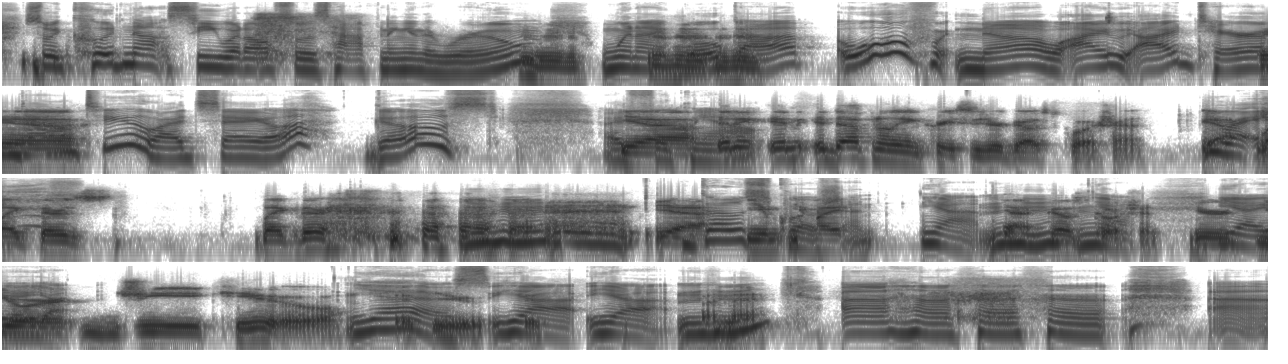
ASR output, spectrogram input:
so I could not see what else was happening in the room Mhm. when I Mhm, woke mhm. up. Oh no! I I'd tear them Yeah. down too. I'd say, oh, ghost. I'd yeah, freak me out. it, it, it definitely increases your ghost quotient. Yeah, Right. like there's, like there, yeah, ghost you- you might- yeah. yeah, mhm, ghost yeah. quotient. Your Yeah, yeah, your yeah. GQ. if Yes. you- yeah. Yeah. Mm-hmm. Uh-huh. uh,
